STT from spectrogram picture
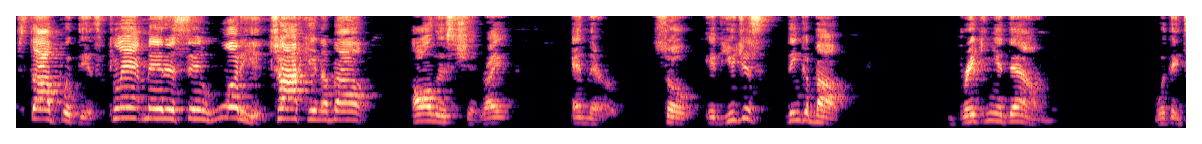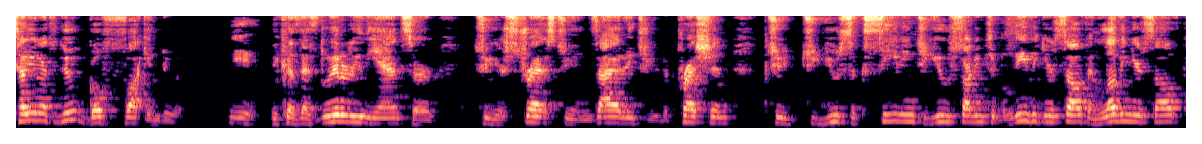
Stop with this plant medicine. What are you talking about? All this shit, right? And there. So if you just think about breaking it down, what they tell you not to do, go fucking do it yeah. because that's literally the answer to your stress, to your anxiety, to your depression, to, to you succeeding, to you starting to believe in yourself and loving yourself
